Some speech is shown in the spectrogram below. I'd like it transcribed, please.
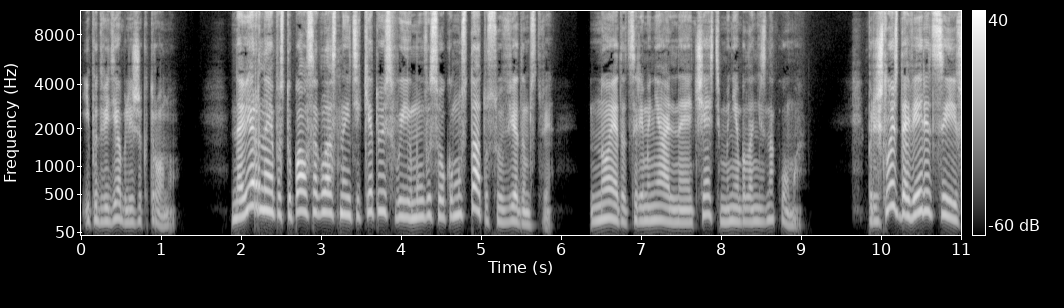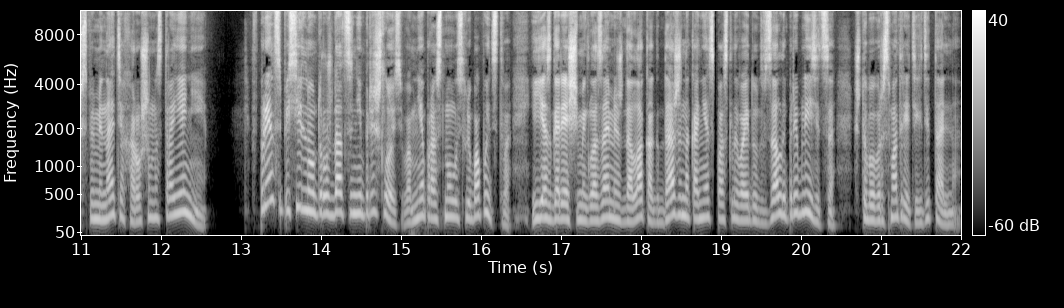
и подведя ближе к трону. Наверное, поступал согласно этикету и своему высокому статусу в ведомстве, но эта церемониальная часть мне была незнакома. Пришлось довериться и вспоминать о хорошем настроении. В принципе, сильно утруждаться не пришлось, во мне проснулось любопытство, и я с горящими глазами ждала, когда же, наконец, послы войдут в зал и приблизятся, чтобы рассмотреть их детально.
